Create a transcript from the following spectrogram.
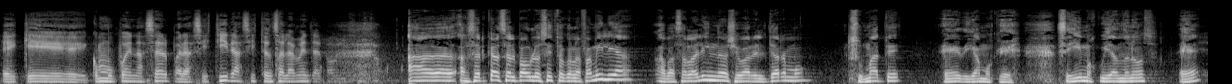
eh, que, ¿cómo pueden hacer para asistir? ¿Asisten solamente al Pablo VI? A acercarse al Pablo VI con la familia, a pasarla lindo, llevar el termo, su mate, eh, digamos que seguimos cuidándonos, eh,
